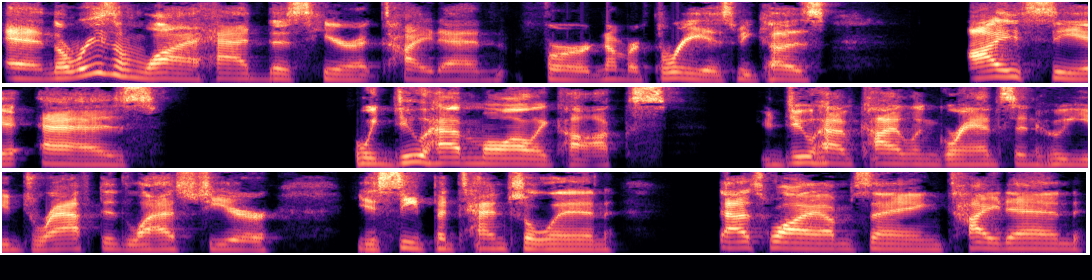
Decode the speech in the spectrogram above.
And the reason why I had this here at tight end for number three is because I see it as we do have Mo Alie-Cox you do have Kylen Granson, who you drafted last year. You see potential in. That's why I'm saying tight end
